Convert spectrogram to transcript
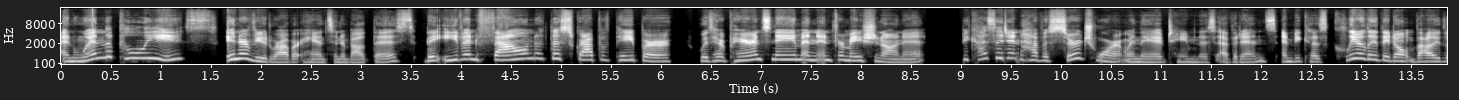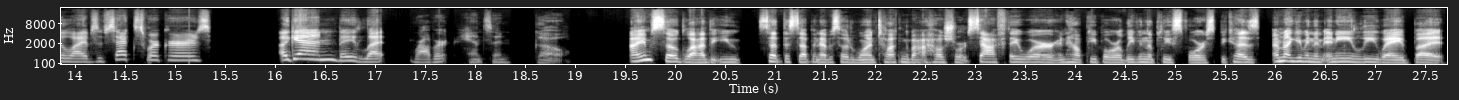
And when the mm. police interviewed Robert Hansen about this, they even found the scrap of paper with her parents' name and information on it because they didn't have a search warrant when they obtained this evidence, and because clearly they don't value the lives of sex workers. Again, they let Robert Hansen go. I am so glad that you set this up in episode one, talking about how short staffed they were and how people were leaving the police force because I'm not giving them any leeway, but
